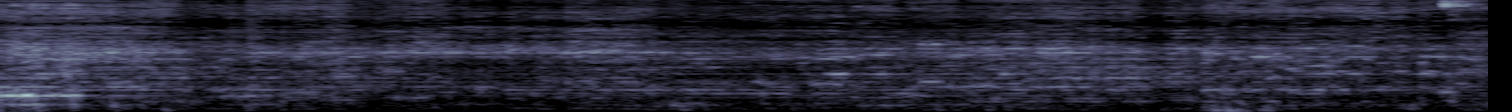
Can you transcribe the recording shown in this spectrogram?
Yeah.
